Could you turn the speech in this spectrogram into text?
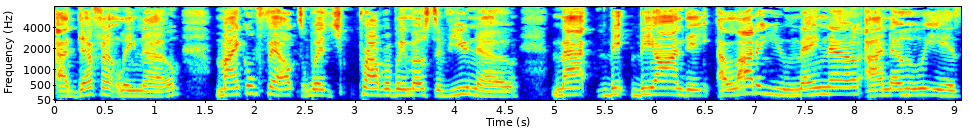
I definitely know, Michael Phelps, which probably most of you know, Matt B- Biondi. A lot of you may know. I know who he is.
